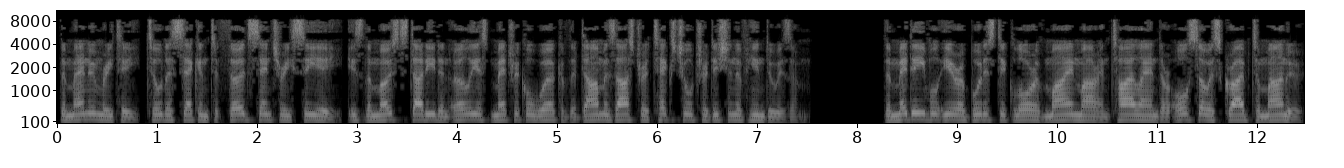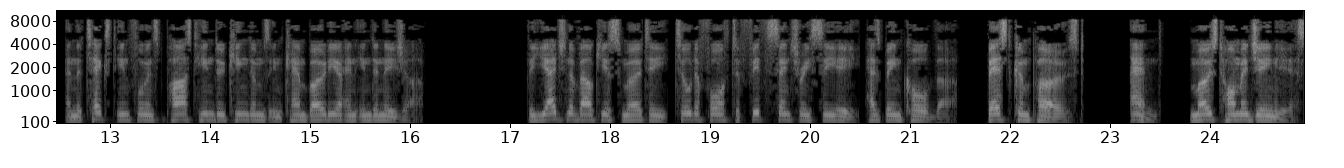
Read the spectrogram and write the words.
The Manusmriti 2nd to 3rd century CE is the most studied and earliest metrical work of the Dharmasastra textual tradition of Hinduism. The medieval-era Buddhistic law of Myanmar and Thailand are also ascribed to Manu, and the text influenced past Hindu kingdoms in Cambodia and Indonesia. The Yajnavalkya Smriti 4th to 5th century CE has been called the best composed and most homogeneous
